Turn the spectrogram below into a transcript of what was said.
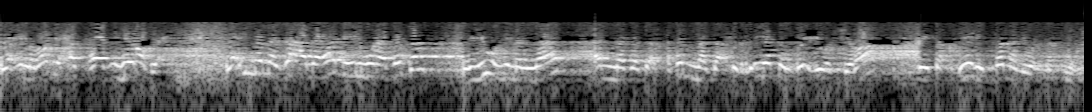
وإن ربحت هذه ربح. جعل هذه المنافسة ليوهم الناس أن ثمة حرية البيع والشراء في تقدير الثمن والمثمون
